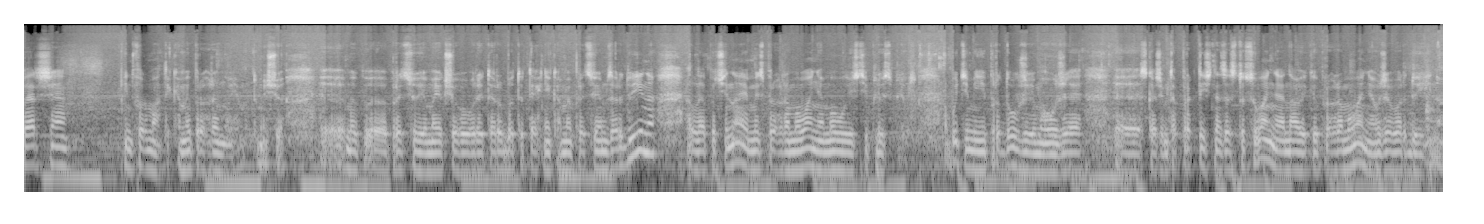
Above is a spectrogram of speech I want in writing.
Перше інформатика, ми програмуємо, тому що е, ми е, працюємо, якщо говорити робототехніка, ми працюємо з Arduino, але починаємо з програмування мовою C++, а потім її продовжуємо вже, е, скажімо так, практичне застосування навиків програмування вже в Arduino.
